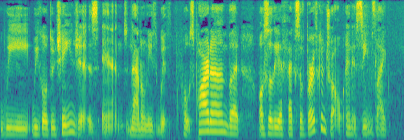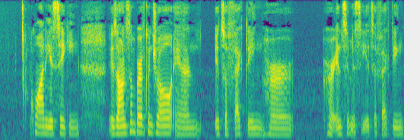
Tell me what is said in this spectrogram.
we we go through changes and not only with postpartum but also the effects of birth control. And it seems like Kwani is taking is on some birth control and it's affecting her her intimacy. It's affecting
